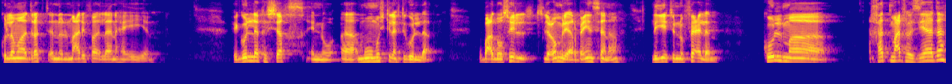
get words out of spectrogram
كلما أدركت انه المعرفة لا نهائيا. يقول لك الشخص إنه آه، مو مشكلة إنك تقول لا. وبعد ما وصلت لعمري 40 سنة لقيت إنه فعلا كل ما اخذت معرفة زياده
